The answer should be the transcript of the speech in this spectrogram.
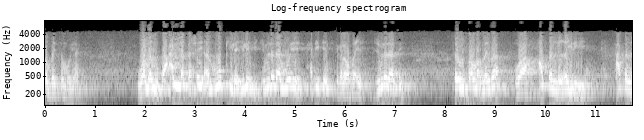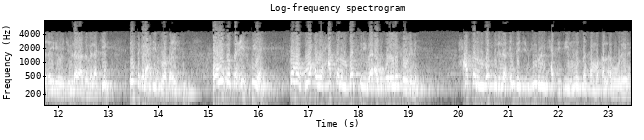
dambaysa mooyaane. Waman tacallaqa shay-an wukila ilayhi jumladaa mooye xadiidka intiisa kale waa daciif. Jumladaasi saynu soo marnayba waa xasan ligayrihi xasan ligayrihi way jumladaa dambe laakiin inta kale xadiidku waa daciif. Oo wuxuu daciif ku yahay. Sababku waxa weye xasan lbasri baa abu hurayre ka warinaya xasan lbasrina cinda jumhuur lmuxadisiin muusan ka maqal abu hurayra.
